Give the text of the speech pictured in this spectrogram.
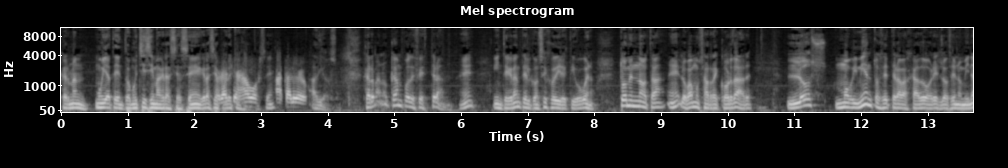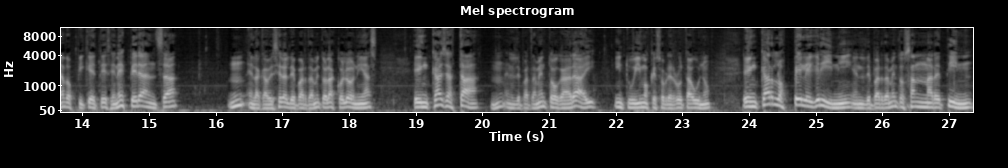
Germán, muy atento, muchísimas gracias. ¿eh? Gracias, por a vos. ¿eh? Hasta luego. Adiós. Germán Campo de Festran, ¿eh? integrante del Consejo Directivo. Bueno, tomen nota, ¿eh? lo vamos a recordar, los movimientos de trabajadores, los denominados piquetes, en esperanza en la cabecera del departamento de las colonias, en Callastá, en el departamento Garay, intuimos que sobre Ruta 1, en Carlos Pellegrini, en el departamento San Martín,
